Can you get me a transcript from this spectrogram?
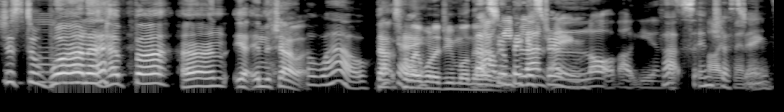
just to wanna- wanna have fun. Yeah, in the shower. oh wow. That's what I want to do more than That's anything. your biggest dream. a lot about you. In That's interesting.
